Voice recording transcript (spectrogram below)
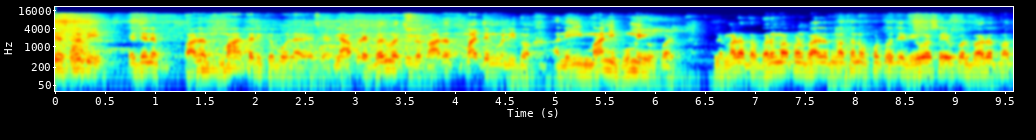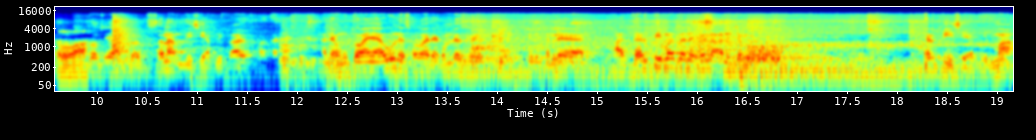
દેશ નથી કે જેને ભારત મા તરીકે બોલાવે છે. એટલે આપણે ગર્વથી ભારતમાં જન્મ લીધો અને એ માની ભૂમિ ઉપર એટલે મારા તો ઘરમાં પણ ભારત માતાનો ફોટો છે વ્યવસાય ઉપર ભારત માતાનો ફોટો છે આપણે સલામતી છે આપણી ભારત માતાને. અને હું તો અહીંયા આવું ને સવારે કમલેશભાઈ. એટલે આ ધરતી માતાને પહેલાં અનુજમણ ધરતી છે આપણી માં.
